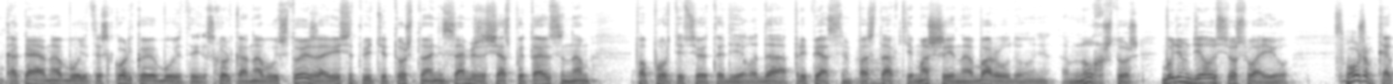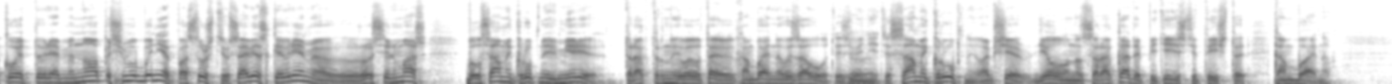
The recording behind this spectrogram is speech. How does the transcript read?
какая она будет и сколько ее будет, и сколько она будет стоить, зависит ведь и то, что они сами же сейчас пытаются нам попортить все это дело. Да, препятствием поставки машины, оборудования. Там, ну что ж, будем делать все свое. Сможем? Какое-то время. Ну, а почему бы нет? Послушайте, в советское время Россельмаш был самый крупный в мире тракторный э, комбайновый завод, извините. Самый крупный вообще. Делал он от 40 до 50 тысяч комбайнов.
